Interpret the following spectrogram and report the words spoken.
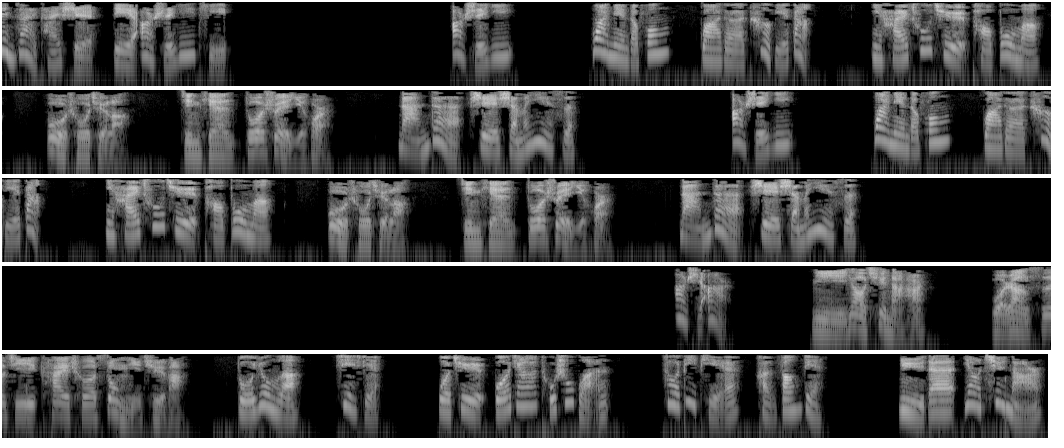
现在开始第二十一题。二十一，外面的风刮得特别大。你还出去跑步吗？不出去了，今天多睡一会儿。男的是什么意思？二十一，外面的风刮得特别大，你还出去跑步吗？不出去了，今天多睡一会儿。男的是什么意思？二十二，你要去哪儿？我让司机开车送你去吧。不用了，谢谢。我去国家图书馆，坐地铁很方便。女的要去哪儿？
